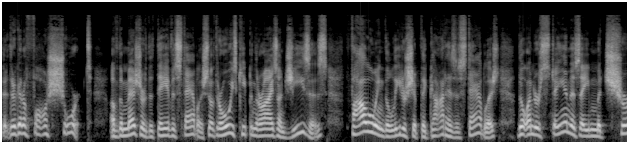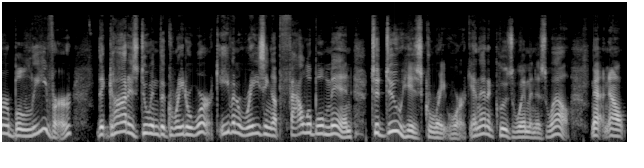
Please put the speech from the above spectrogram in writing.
They're going to fall short of the measure that they have established. So if they're always keeping their eyes on Jesus, following the leadership that God has established, they'll understand as a mature believer that God is doing the greater work, even raising up fallible men to do his great work. And that includes women as well. Now, now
